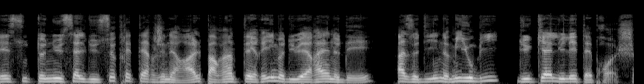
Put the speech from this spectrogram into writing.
et soutenu celle du secrétaire général par intérim du RND, Azedine Mioubi, duquel il était proche.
